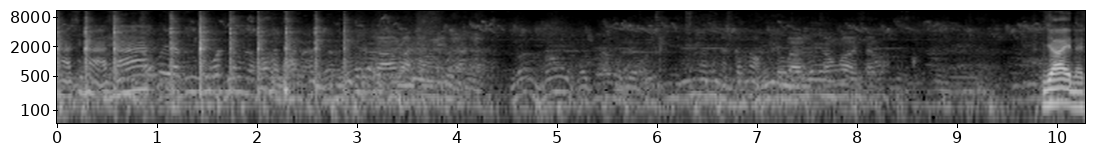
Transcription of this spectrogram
หาสิบหาซะยายน่ะ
